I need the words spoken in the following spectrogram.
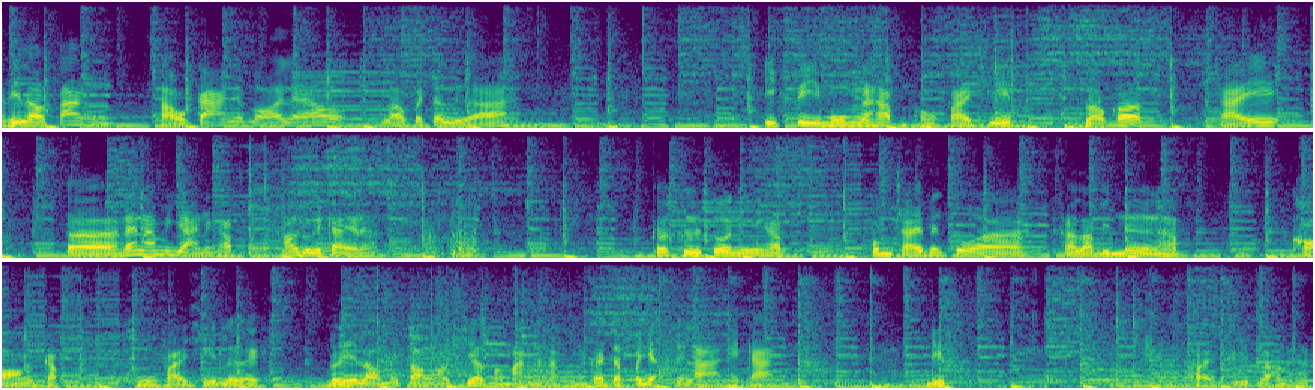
ากที่เราตั้งเสากลางเรียบร้อยแล้ว เราก็จะเหลืออีก 4 มุมนะครับของไฟชีตเราก็ใช้แนะนำอีกอย่างนึงครับ เข้าดูใกล้ๆนะก็คือตัวนี้ครับ ผมใช้เป็นตัวคาราบินเนอร์นะครับคล้องกับหูไฟชีตเลย โดยที่เราไม่ต้องเอาเชือกมามัดนะครับ มันก็จะประหยัดเวลาในการยึดไฟชีตเรานะฮะ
